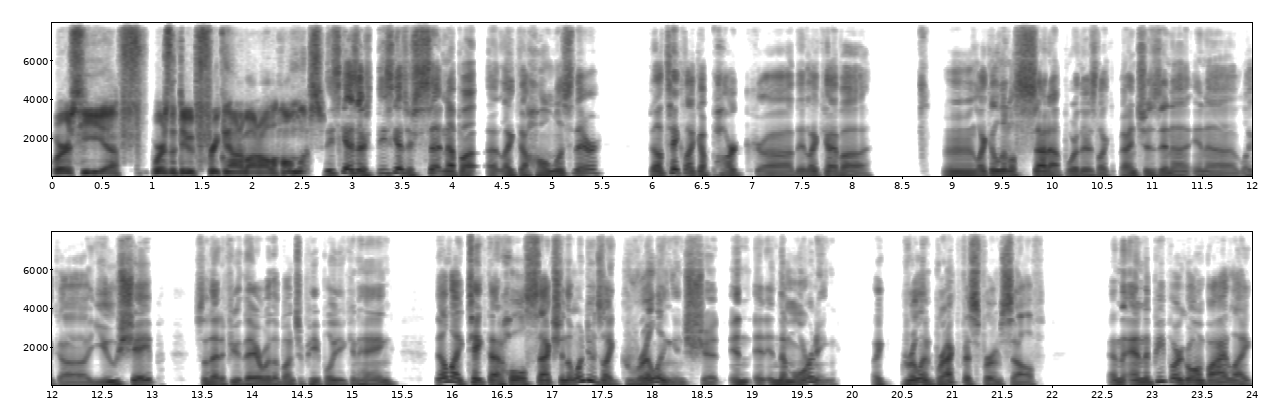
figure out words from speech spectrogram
where's he uh, f- where's the dude freaking out about all the homeless? These guys are these guys are setting up a, a like the homeless there. They'll take like a park. Uh, they like have a uh, like a little setup where there's like benches in a in a like a U shape, so that if you're there with a bunch of people, you can hang. They'll like take that whole section. The one dude's like grilling and shit in in the morning, like grilling breakfast for himself, and the, and the people are going by like,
